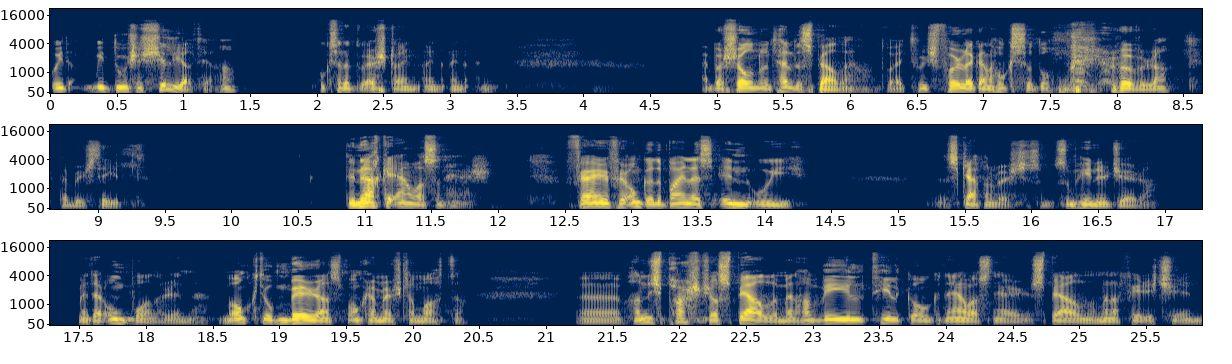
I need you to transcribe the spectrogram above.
Og vi du ikke skilja til, ja? Også at du er en, en, en, en, en person rundt teltespillet. Du vet, du ikke forlegger han hoksa dum over, ja? Det blir stilt. Det er nekka av sånn her. Fær fyr omgå det beinleis inn i skapanverset som, som hinner gjøre. Men det er ompåner inne. Men omgå det oppenberer han som omgå det mer. Uh, han er ikke parstra av spjallene, men han vil tilgången av oss nær spjallene, men han fyrer ikke inn.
